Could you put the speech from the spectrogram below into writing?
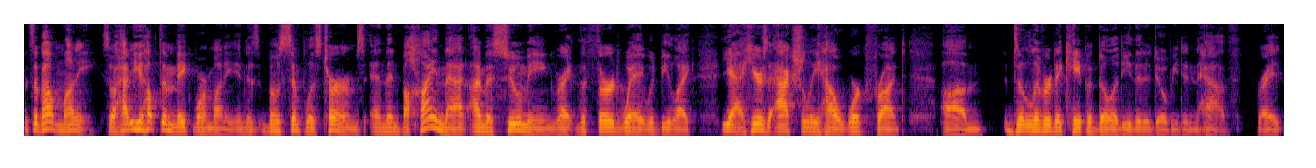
It's about money. So how do you help them make more money in the most simplest terms? And then behind that, I'm assuming right the third way would be like, yeah, here's actually how Workfront um, delivered a capability that Adobe didn't have, right?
